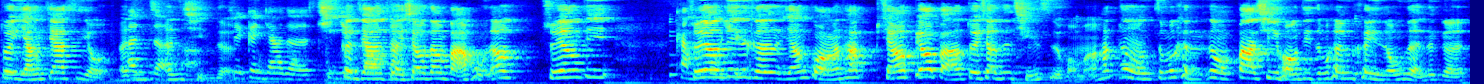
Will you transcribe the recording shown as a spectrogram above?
对杨家是有恩恩情的，所以更加的气，更加对嚣张跋扈。然后隋炀帝隋炀帝那个杨广啊，他想要标榜的对象是秦始皇嘛，他那种怎么可能那种霸气皇帝，怎么可能可以容忍那个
